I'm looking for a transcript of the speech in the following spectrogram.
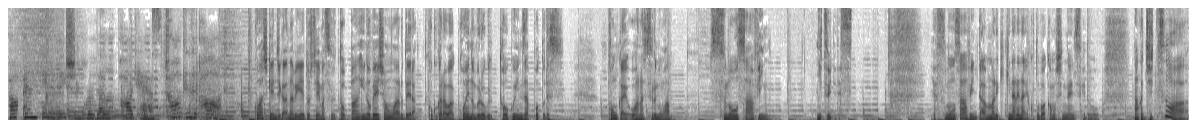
Pop and Innovation World Podcast. Talk in the Pod. 小橋健二がナビゲートしています突破イノベーションワールドエラここからは声のブログトークインザポットです。今回お話しするのはスノーサーフィンについてです。いやスノーサーフィンってあんまり聞き慣れない言葉かもしれないんですけどなんか実は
